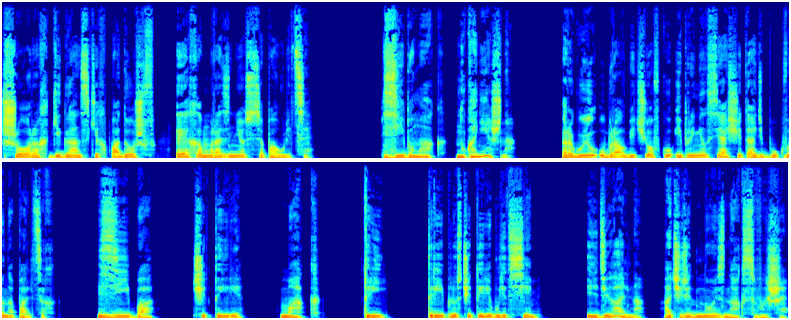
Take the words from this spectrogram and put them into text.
Шорох гигантских подошв эхом разнесся по улице. Зиба Мак, ну, конечно. Рагуил убрал бечевку и принялся считать буквы на пальцах. Зиба — четыре. Мак — три. Три плюс четыре будет семь. Идеально. Очередной знак свыше.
